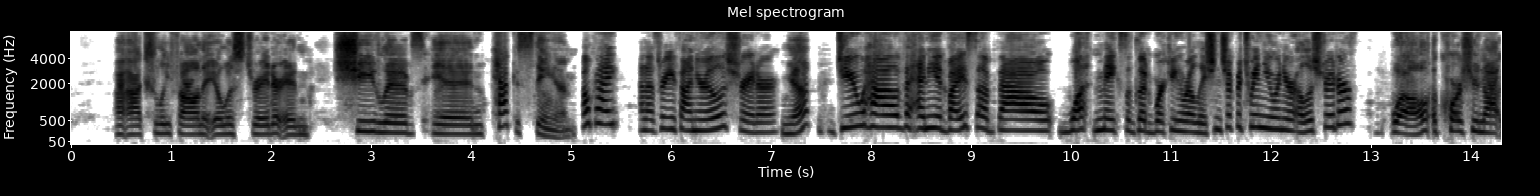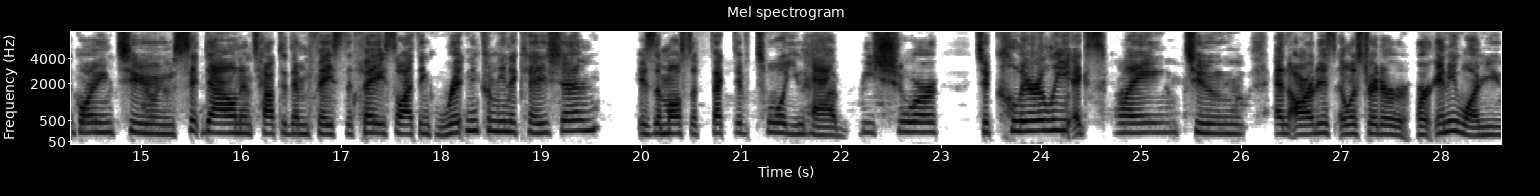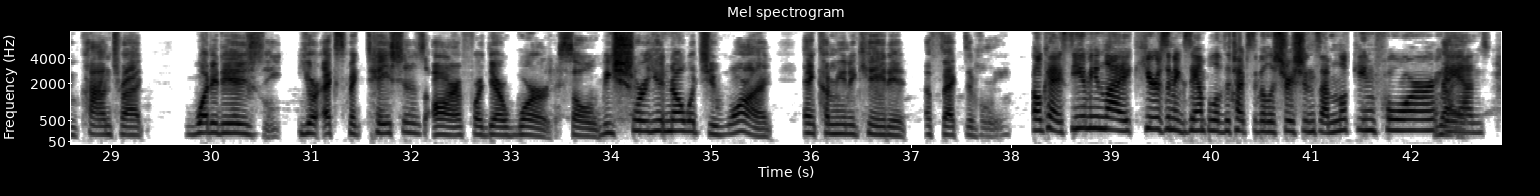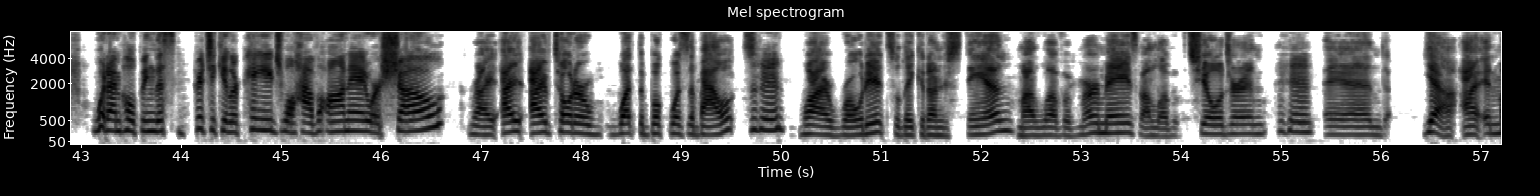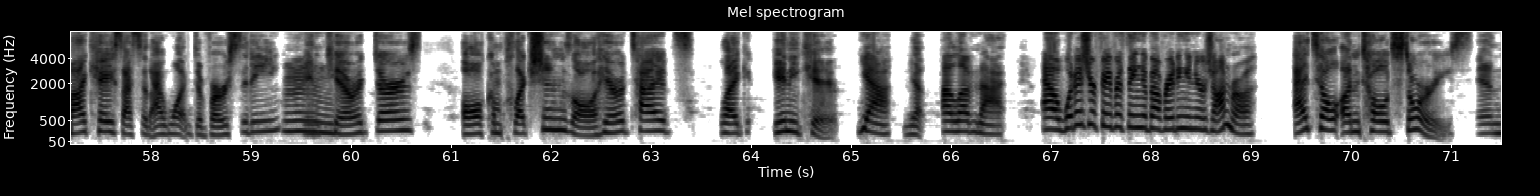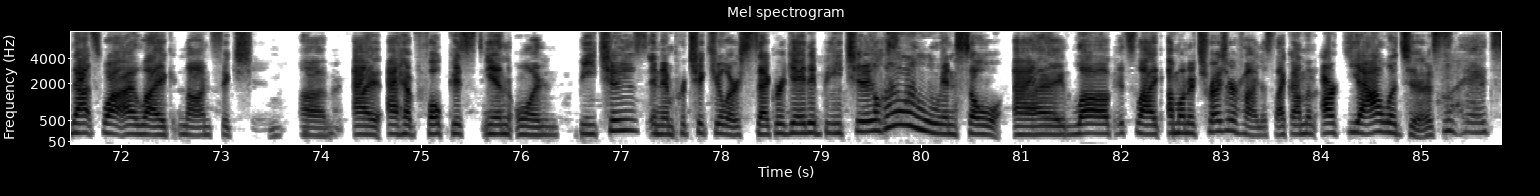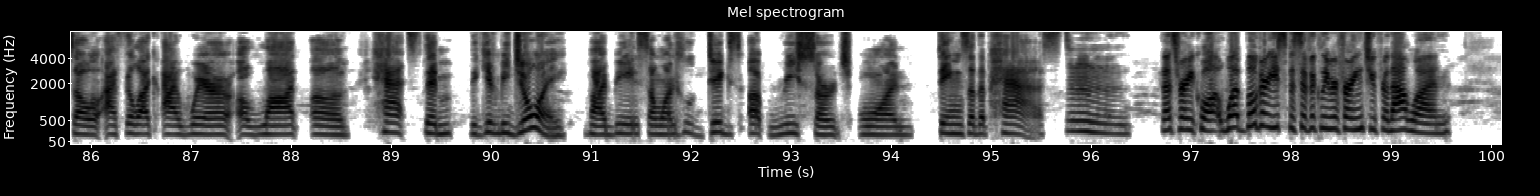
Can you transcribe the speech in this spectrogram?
I actually found an illustrator, and she lives in Pakistan. Okay. And that's where you found your illustrator. Yep. Do you have any advice about what makes a good working relationship between you and your illustrator? Well, of course, you're not going to sit down and talk to them face to face. So I think written communication is the most effective tool you have. Be sure to clearly explain to an artist, illustrator, or anyone you contract what it is your expectations are for their work. So be sure you know what you want and communicate it effectively. Okay, so you mean like here's an example of the types of illustrations I'm looking for Right. and what I'm hoping this particular page will have on it or show? Right. I, I've told her what the book was about, Mm-hmm. why I wrote it, so they could understand my love of mermaids, my love of children. Mm-hmm. And yeah, I, in my case, I said I want diversity in Mm. characters, all complexions, all hair types, like any kid. Yeah. Yep. I love that. Uh, what is your favorite thing about writing in your genre? I tell untold stories, and that's why I like nonfiction. Um, I, I have focused in on beaches, and in particular, segregated beaches. Oh, And so I love, it's like I'm on a treasure hunt. It's like I'm an archaeologist. So I feel like I wear a lot of hats that, that give me joy by being someone who digs up research on things of the past. Mm, that's very cool. What book are you specifically referring to for that one?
